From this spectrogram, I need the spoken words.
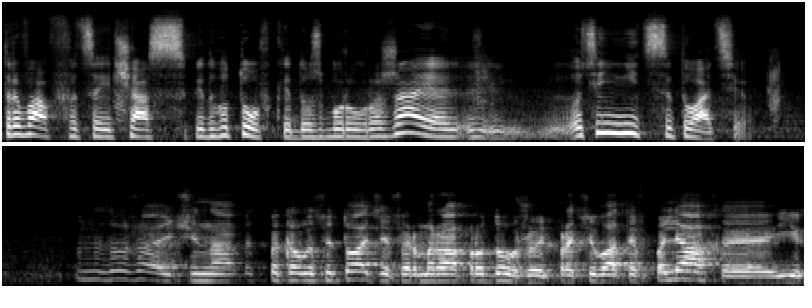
тривав цей час підготовки до збору врожаю? Е, Оцініть ситуацію. Незважаючи на безпекову ситуацію, фермера продовжують працювати в полях. Е, Їх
